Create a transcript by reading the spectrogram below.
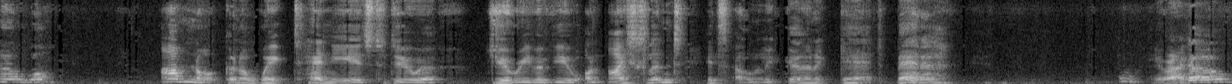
know what? I'm not gonna wait 10 years to do a jury review on Iceland. It's only gonna get better. Ooh, here I go.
